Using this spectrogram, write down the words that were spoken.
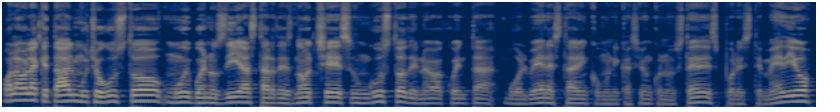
Hola, hola, ¿qué tal? Mucho gusto, muy buenos días, tardes, noches, un gusto de nueva cuenta volver a estar en comunicación con ustedes por este medio.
